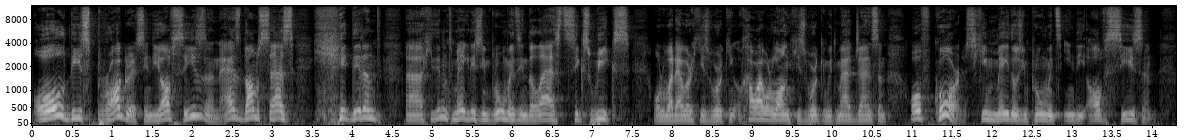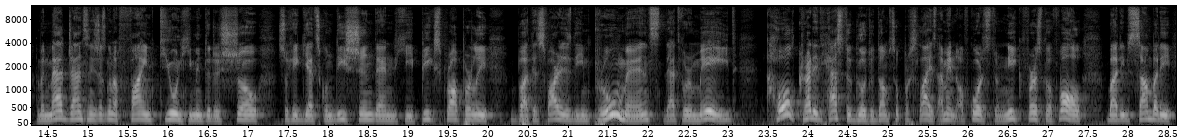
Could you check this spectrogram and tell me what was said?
all this progress in the off season as Dom says he didn't uh, he didn't make these improvements in the last 6 weeks or whatever he's working however long he's working with Matt Jansen. of course he made those improvements in the off season I mean Matt Jansen is just gonna fine tune him into the show so he gets conditioned and he peaks properly but as far as the improvements that were made, whole credit has to go to Dom Super Sliced. I mean, of course, to Nick first of all, but if somebody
